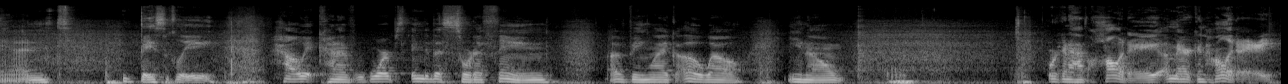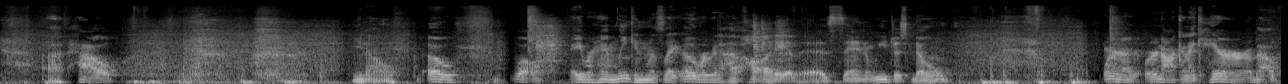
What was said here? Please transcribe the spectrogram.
And and basically how it kind of warps into this sort of thing of being like, oh, well, you know, we're gonna have a holiday, American holiday, of how, you know, oh, well, Abraham Lincoln was like, oh, we're gonna have a holiday of this, and we just don't. We're not, we're not gonna care about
